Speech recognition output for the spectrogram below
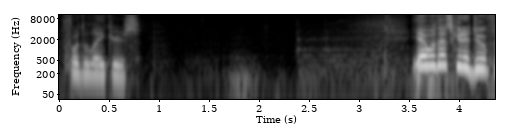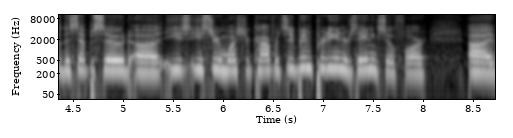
for the Lakers. Yeah, well, that's going to do it for this episode. Uh, East, Eastern Western Conference, they've been pretty entertaining so far. Uh,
